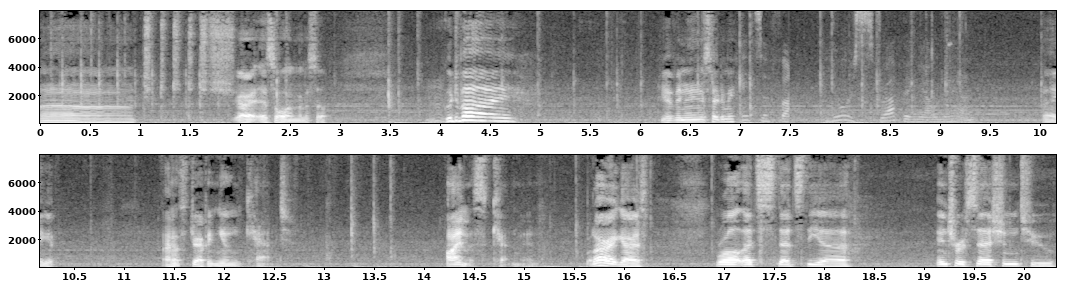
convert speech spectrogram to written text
Uh, Alright, that's all I'm gonna sell. Goodbye! Do you have anything to say to me? It's a fun. You're a strapping young man. Thank you. I'm a strapping young cat. I'm a cat man. But alright guys. Well that's that's the uh intro session to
